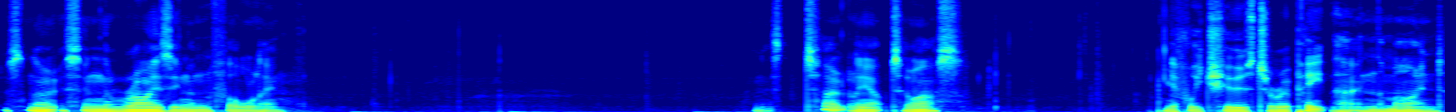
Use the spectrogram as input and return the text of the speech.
Just noticing the rising and falling. And it's totally up to us if we choose to repeat that in the mind.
